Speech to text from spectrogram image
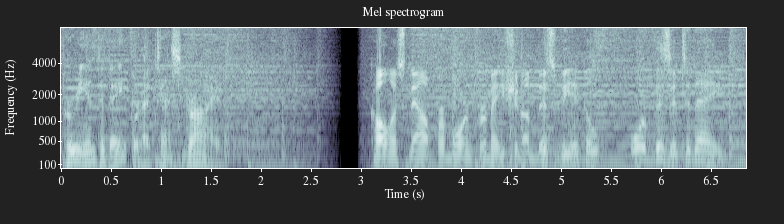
Hurry in today for a test drive. Call us now for more information on this vehicle or visit today.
